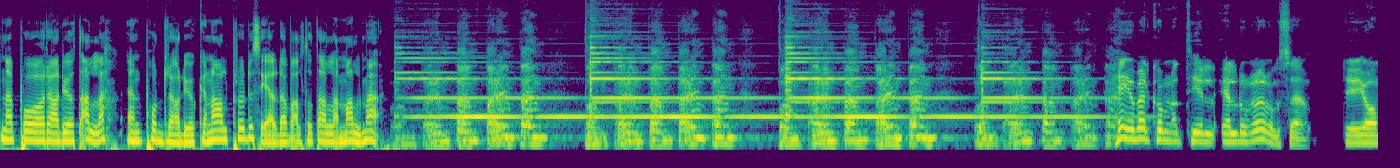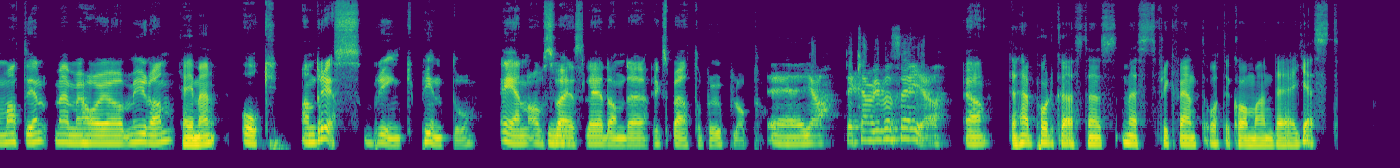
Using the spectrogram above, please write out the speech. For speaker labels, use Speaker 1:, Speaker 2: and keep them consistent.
Speaker 1: lyssnar på Radio åt alla, en poddradiokanal producerad av Allt åt alla Malmö.
Speaker 2: Hej och välkomna till Eld och rörelse. Det är jag Martin, med mig har jag Myran
Speaker 3: Jajamän.
Speaker 2: och Andres Brink Pinto. En av Sveriges ledande experter på upplopp.
Speaker 4: Eh, ja, det kan vi väl säga.
Speaker 2: Ja,
Speaker 3: Den här podcastens mest frekvent återkommande gäst.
